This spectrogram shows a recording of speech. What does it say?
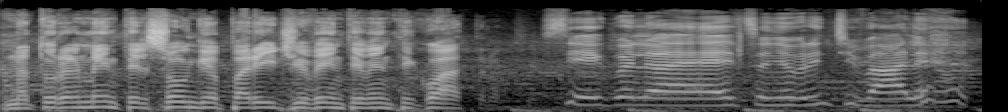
Naturalmente il sogno è Parigi 2024. Sì, quello è il sogno principale.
